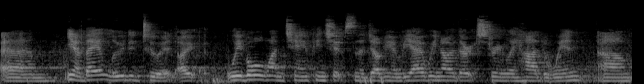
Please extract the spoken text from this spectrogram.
um, you know, they alluded to it. I, we've all won championships in the WNBA. We know they're extremely hard to win. Um,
